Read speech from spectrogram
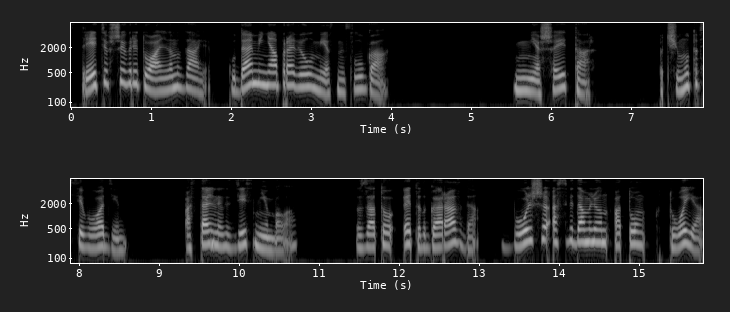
встретивший в ритуальном зале, куда меня провел местный слуга. Не Шейтар. Почему-то всего один. Остальных здесь не было. Зато этот гораздо больше осведомлен о том, кто я,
